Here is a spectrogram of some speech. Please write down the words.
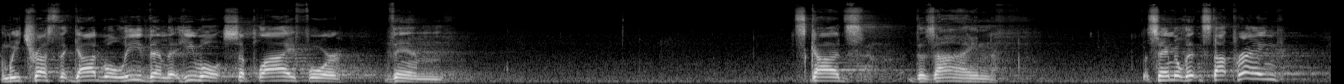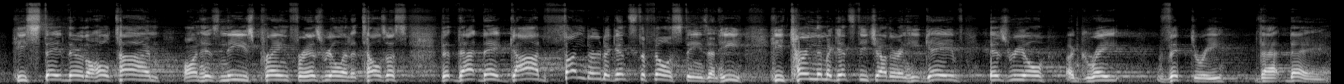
And we trust that God will lead them, that He will supply for them. It's God's design. But Samuel didn't stop praying. He stayed there the whole time on his knees praying for Israel. And it tells us that that day God thundered against the Philistines and he, he turned them against each other and he gave Israel a great victory that day.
